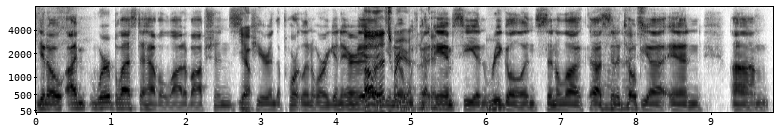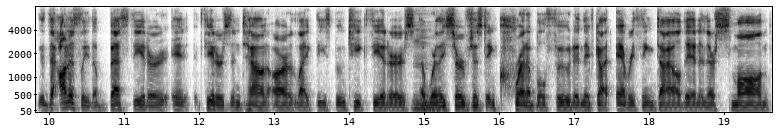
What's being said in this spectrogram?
you know, I'm we're blessed to have a lot of options yep. here in the Portland, Oregon area. Oh, that's you know, we've got okay. AMC and mm-hmm. Regal and Cinelux, uh, oh, Cinetopia nice. and um the, honestly the best theater in, theaters in town are like these boutique theaters mm. uh, where they mm. serve just incredible food and they've got everything dialed in and they're small and,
